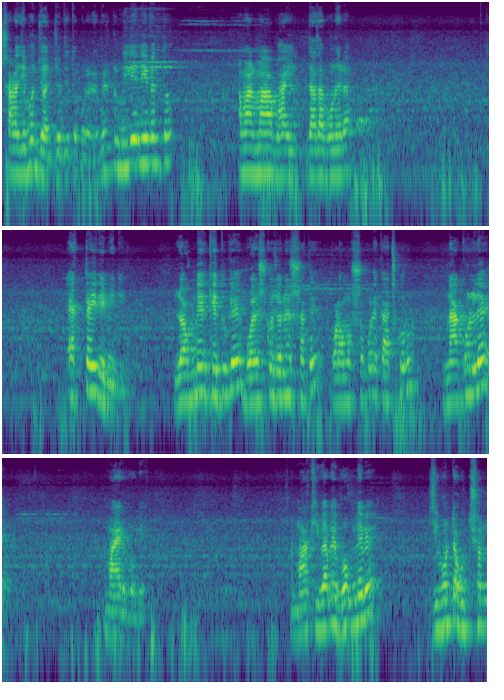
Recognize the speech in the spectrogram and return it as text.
সারা জীবন জর্জরিত করে রাখবেন একটু মিলিয়ে নেবেন তো। আমার মা, ভাই, দাদা, বোনেরা। একটাই রেমেডি লগ্নের কেতুকে বয়স্ক জনের সাথে পরামর্শ করে কাজ করুন, না করলে মায়ের ভোগে। মা কীভাবে ভোগ নেবে? জীবনটা উচ্ছন্ন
